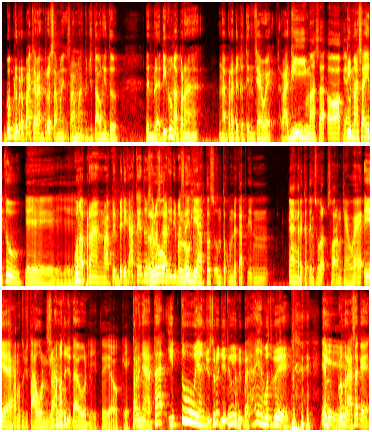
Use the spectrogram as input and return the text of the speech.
Gue bener pacaran terus sama selama tujuh tahun itu. Dan berarti gue nggak pernah nggak pernah deketin cewek di lagi masa oh oke, di masa itu. Ya ya ya ya, ya, ya. gue nggak pernah ngelapin PDKT itu sama lu, sekali di masa lu itu. hiatus untuk mendekatin yang ngedeketin seorang cewek Iya. selama tujuh tahun gitu. selama tujuh tahun. Itu ya oke. ternyata itu yang justru jadi lebih bahaya buat gue. Yang Iya. gue ngerasa kayak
